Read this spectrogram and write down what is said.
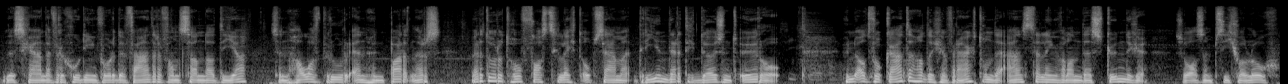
De schadevergoeding voor de vader van Sandadia, zijn halfbroer en hun partners werd door het Hof vastgelegd op samen 33.000 euro. Hun advocaten hadden gevraagd om de aanstelling van een deskundige, zoals een psycholoog.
